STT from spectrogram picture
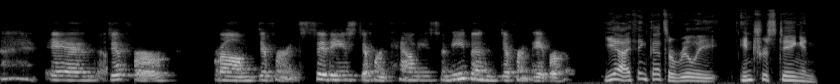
and differ from different cities, different counties, and even different neighborhoods. Yeah, I think that's a really interesting and,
